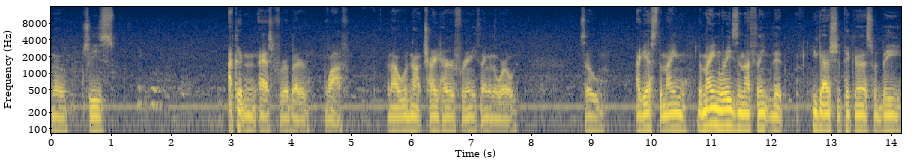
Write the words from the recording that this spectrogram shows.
You know, she's I couldn't ask for a better wife, and I would not trade her for anything in the world. So, I guess the main the main reason I think that you guys should pick us would be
